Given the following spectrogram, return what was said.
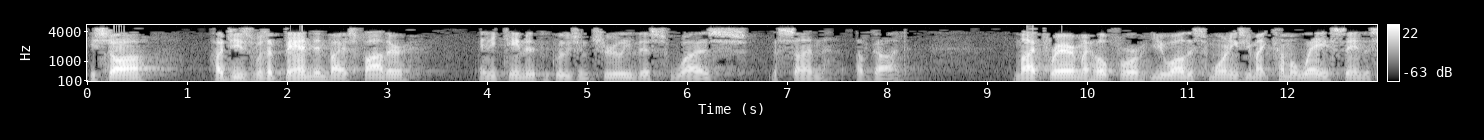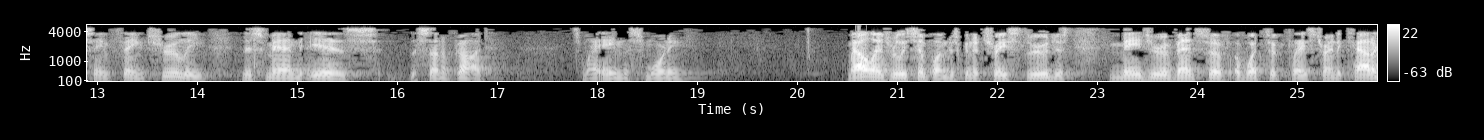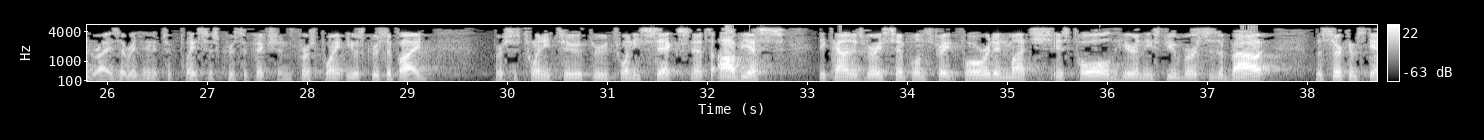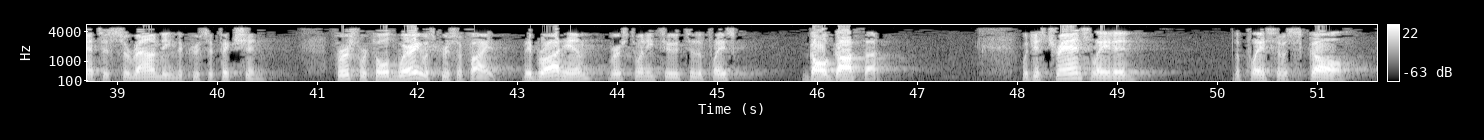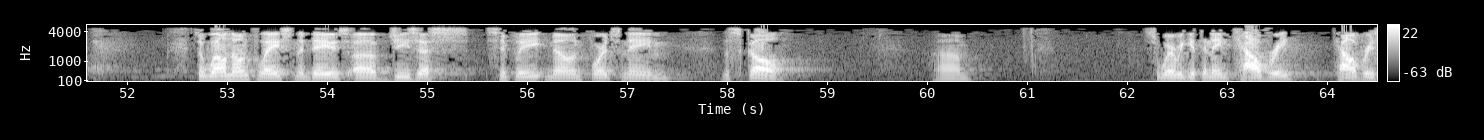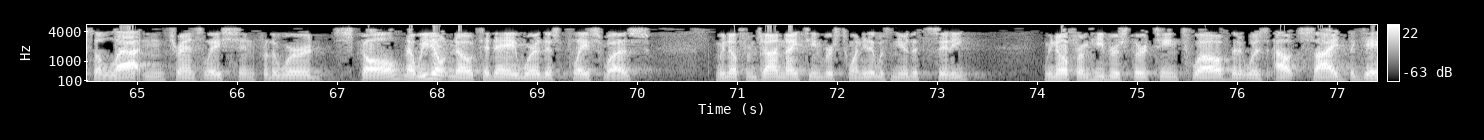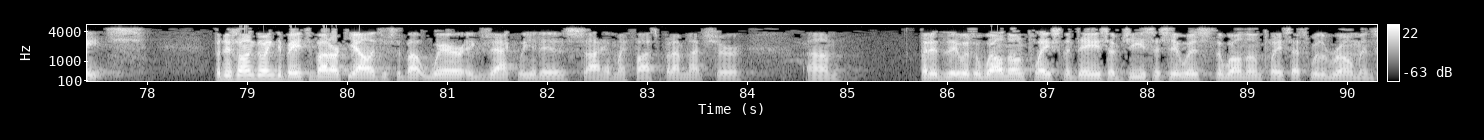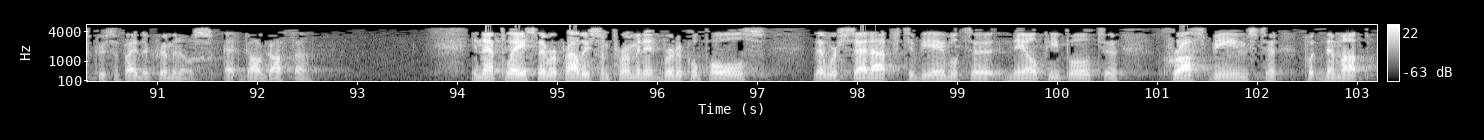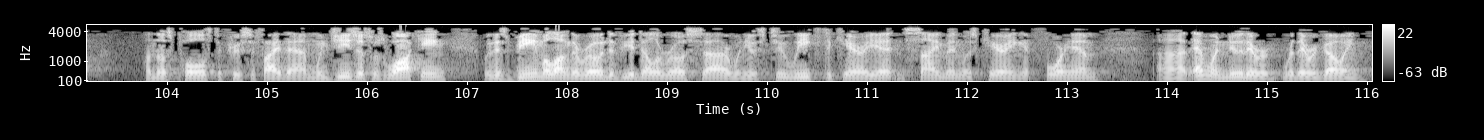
He saw how Jesus was abandoned by his Father. And he came to the conclusion truly, this was the Son of God. My prayer, my hope for you all this morning is you might come away saying the same thing. Truly, this man is the Son of God. It's my aim this morning. My outline is really simple. I'm just going to trace through just major events of, of what took place, trying to categorize everything that took place as crucifixion. First point, he was crucified. Verses 22 through 26. Now it's obvious. The account is very simple and straightforward, and much is told here in these few verses about the circumstances surrounding the crucifixion. First, we're told where he was crucified. They brought him, verse 22, to the place Golgotha, which is translated the place of a skull. It's a well known place in the days of Jesus, simply known for its name, the skull. Um, it's where we get the name Calvary. Calvary is the Latin translation for the word skull. Now, we don't know today where this place was. We know from John 19, verse 20, that it was near the city. We know from Hebrews 13:12 that it was outside the gates. But there's ongoing debates about archaeologists about where exactly it is. I have my thoughts, but I'm not sure. Um, but it, it was a well-known place in the days of Jesus. It was the well-known place. That's where the Romans crucified their criminals at Golgotha. In that place, there were probably some permanent vertical poles that were set up to be able to nail people, to cross beams, to put them up on those poles to crucify them. When Jesus was walking with his beam along the road to Via Dolorosa, or when he was too weak to carry it and Simon was carrying it for him, uh, everyone knew they were, where they were going.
